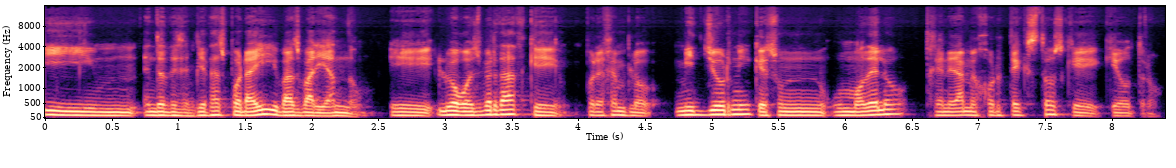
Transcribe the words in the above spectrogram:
Y mm, entonces empiezas por ahí y vas variando. Y luego es verdad que, por ejemplo, Mid Journey, que es un, modelo, genera mejor textos que, otro.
